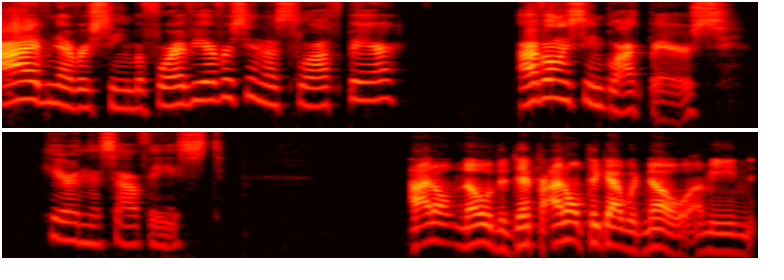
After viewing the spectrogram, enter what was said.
I've never seen before. Have you ever seen a sloth bear? I've only seen black bears here in the southeast. I don't know the difference. I don't think I would know. I mean,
